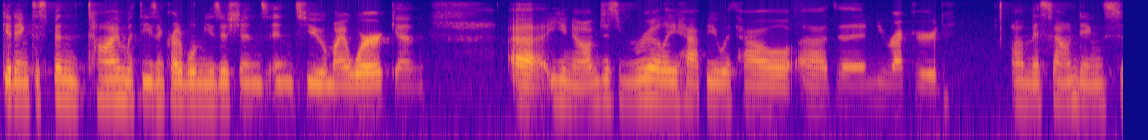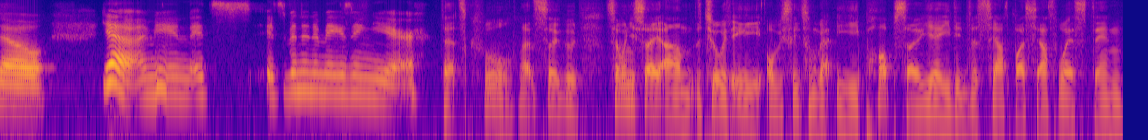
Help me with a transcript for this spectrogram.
getting to spend time with these incredible musicians into my work. And uh, you know i'm just really happy with how uh, the new record um, is sounding. So yeah i mean it's it's been an amazing year that's cool that's so good so when you say um, the tour with iggy obviously you're talking about iggy pop so yeah you did the south by southwest then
